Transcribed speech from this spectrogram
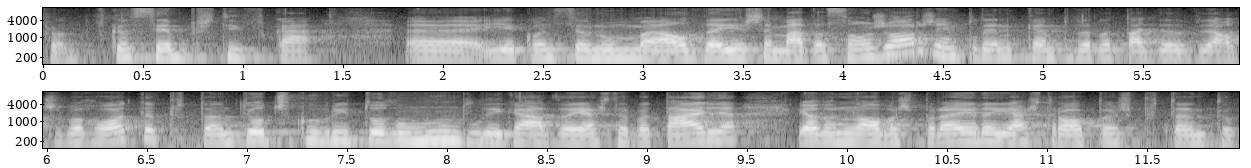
pronto, porque eu sempre estive cá. e aconteceu numa aldeia chamada São Jorge, em pleno campo da Batalha de Alves Barrota. Portanto, eu descobri todo um mundo ligado a esta batalha, e ao Dono Alves Pereira e às tropas. Portanto,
